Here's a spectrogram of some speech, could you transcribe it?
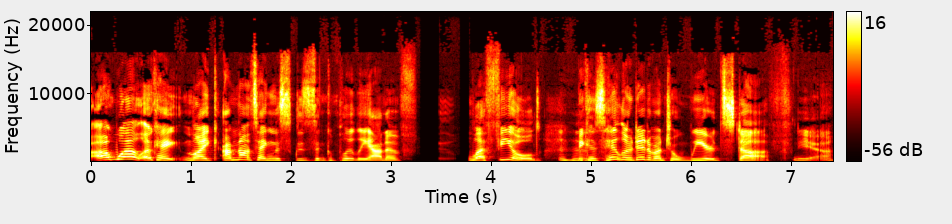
Uh, well, okay, like I'm not saying this is completely out of left field mhm. because Hitler did a bunch of weird stuff. yeah.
